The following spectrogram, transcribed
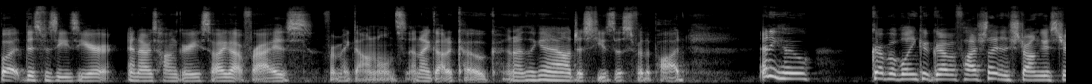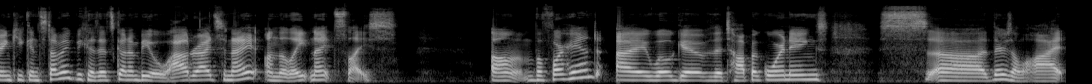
but this was easier and I was hungry, so I got fries from McDonald's and I got a Coke. And I was like, yeah, I'll just use this for the pod. Anywho, grab a blanket, grab a flashlight, and the strongest drink you can stomach because it's going to be a wild ride tonight on the late night slice. Um, beforehand, I will give the topic warnings. Uh, there's a lot,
